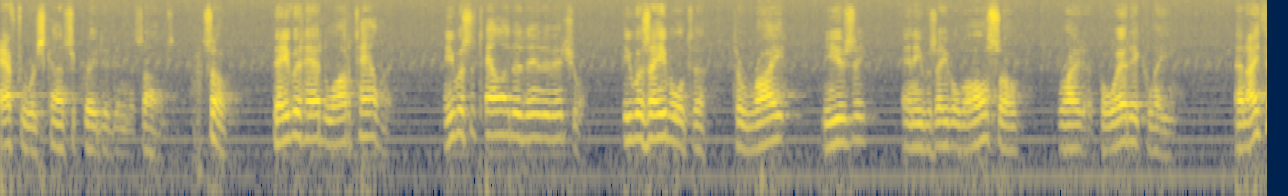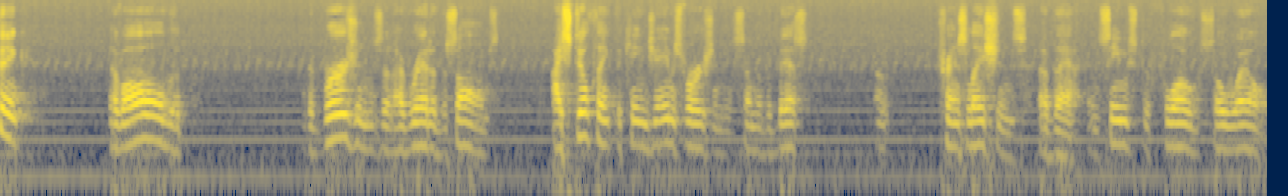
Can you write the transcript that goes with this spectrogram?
afterwards consecrated in the Psalms. So, David had a lot of talent. He was a talented individual. He was able to, to write music, and he was able to also write it poetically. And I think of all the, the versions that I've read of the Psalms, I still think the King James Version is some of the best uh, translations of that and seems to flow so well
